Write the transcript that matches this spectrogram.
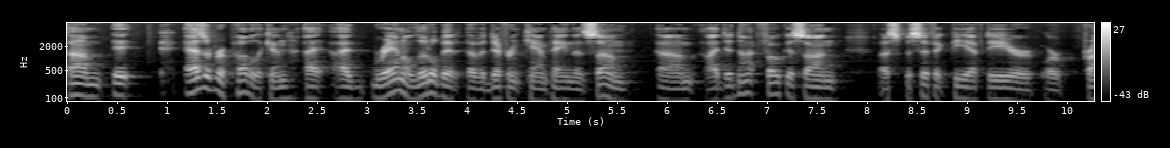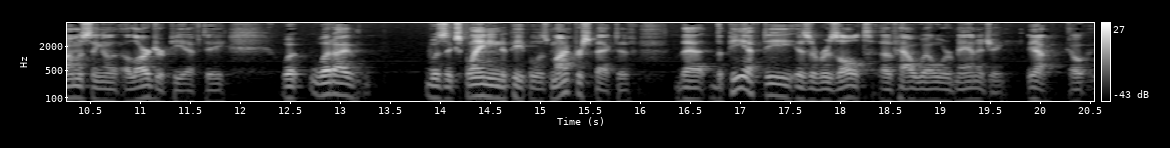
Um, it as a Republican, I, I, ran a little bit of a different campaign than some. Um, I did not focus on a specific PFD or, or promising a, a, larger PFD. What, what I was explaining to people was my perspective that the PFD is a result of how well we're managing. Yeah. You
